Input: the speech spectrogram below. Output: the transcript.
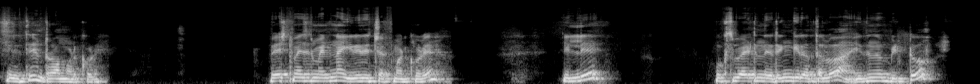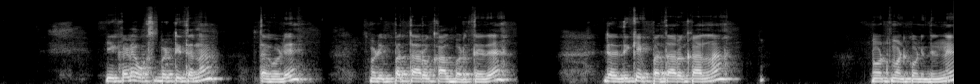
ಈ ರೀತಿ ಡ್ರಾ ಮಾಡ್ಕೊಡಿ. ವೇಸ್ಟ್ ಮೆಜರ್ಮೆಂಟ್ನ ಈ ರೀತಿ ಚೆಕ್ ಮಾಡ್ಕೊಳ್ಳಿ. ಇಲ್ಲಿ ಉಕ್ಸ್ ಬ್ಯಾಟಿನ ರಿಂಗ್ ಇರುತ್ತಲ್ವ? ಇದನ್ನು ಬಿಟ್ಟು ಈ ಕಡೆ ಉಕ್ಸ್ ಬಟ್ಟಿ ತನ ತಗೊಳ್ಳಿ. ನೋಡಿ, ಇಪ್ಪತ್ತಾರು ಕಾಲ್ ಬರ್ತಾ ಇದೆ. ಇದು ಅದಕ್ಕೆ ಇಪ್ಪತ್ತಾರು ಕಾಲನ್ನ ನೋಟ್ ಮಾಡ್ಕೊಂಡಿದ್ದೀನಿ.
